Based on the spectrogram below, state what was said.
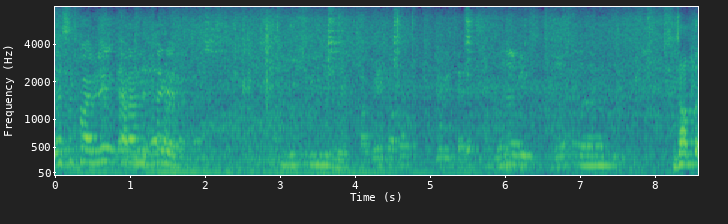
Nasıl parlıyor karanlıkta gör. Kapıyı kapat, gir içeri. Jantla,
